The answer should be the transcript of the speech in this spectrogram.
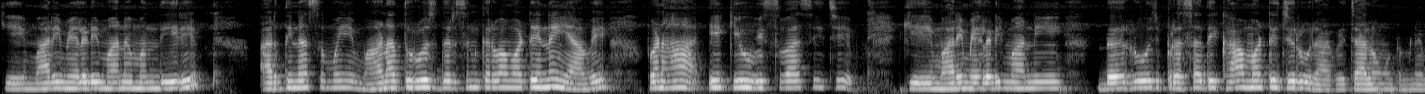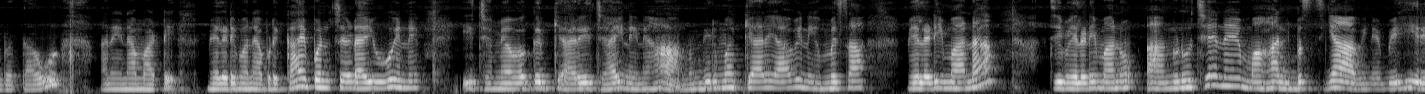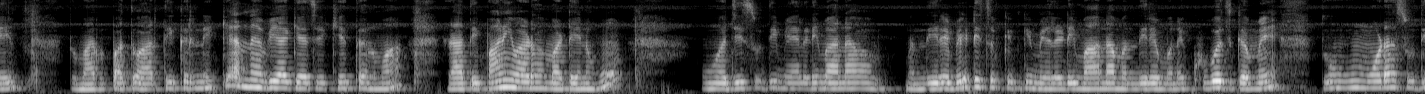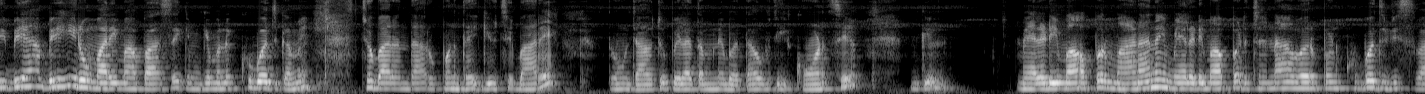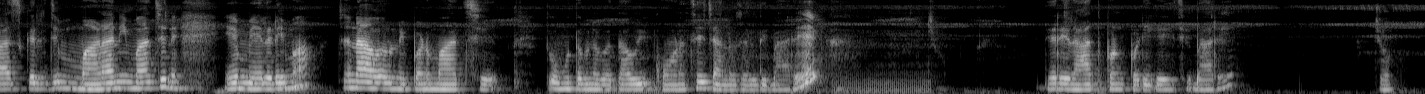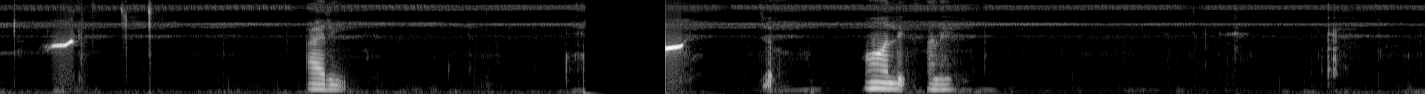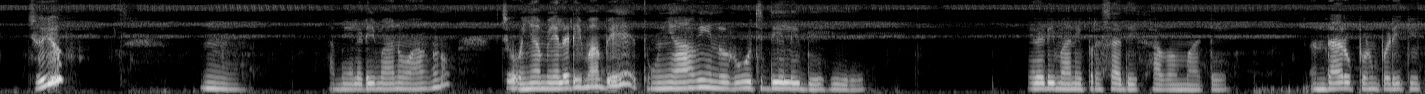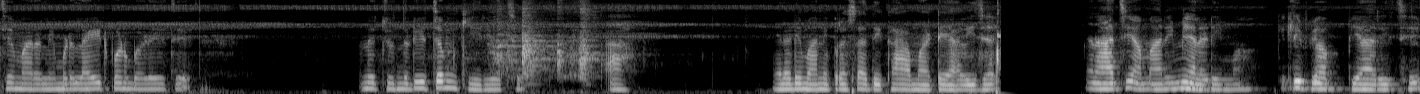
કે મારી મેલડી માના મંદિરે આરતીના સમયે માણા તો રોજ દર્શન કરવા માટે નહીં આવે. પણ હા, એક એવું વિશ્વાસી છે કે મારી મેલડી માની દરરોજ પ્રસાદી ખાવા માટે જરૂર આવે. ચાલો હું તમને બતાવું. અને એના માટે મેલડી માને આપણે કાંઈ પણ ચડાયું હોય ને, એ જમ્યા વગર ક્યારેય જાય નહીં ને. હા, મંદિરમાં ક્યારેય આવે ને હંમેશા મેલડી માના, જે મેલડી માનું આંગણું છે ને, મહાન, બસ ત્યાં આવીને બેહી રહે. તો મારા પપ્પા તો આરતી કરીને ક્યારના વ્યા ગયા છે ખેતરમાં? રાતે પાણી વાળવા માટેનું હું? હું હજી સુધી મેલડી માના મંદિરે બેઠી છું, કેમ કે મેલડી માના મંદિરે મને ખૂબ જ ગમે. તો હું મોડા સુધી બે બે હીરો મારી મા પાસે, કેમ કે મને ખૂબ જ ગમે. જો બાર અંધારું પણ થઈ ગયું છે બારે, તો હું જાઉં છું. પહેલાં તમને બતાવું છું કોણ છે. કે મેલડીમાં ઉપર, માણા નહીં, મેલડીમાં ઉપર જનાવર પણ ખૂબ જ વિશ્વાસ કરે જેમ માણાની માં છે ને એ મેલડીમાં જનાવરોની પણ માં છે. તો હું તમને બતાવું એ કોણ છે. ચાલો જલ્દી બારે. અત્યારે રાત પણ પડી ગઈ છે બારે. જો. આરી. જો. હા, લે હાલે જોયું હમ આ મેલડીમાંનું આંગણું જો અહીંયા મેલડીમાં બે તો અહીંયા આવીને રોજ ડેલી બેહી રહે મેલડી માની પ્રસાદી ખાવા માટે અંધારું પણ પડી ગયું છે મારા લીમડ લાઈટ પણ બળે છે અને ચૂંદડી ચમકી રહ્યો છે આ મેલડી માની પ્રસાદી ખાવા માટે આવી જાય અને આ છે અમારી મેલડીમાં કેટલી પ્યારી છે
